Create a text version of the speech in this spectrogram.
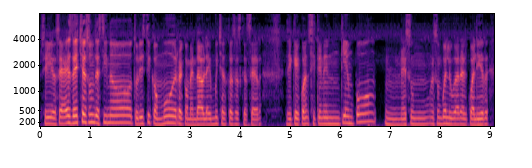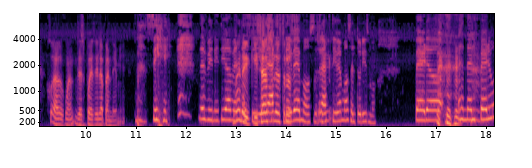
sí, o sea, es de hecho es un destino turístico muy recomendable, hay muchas cosas que hacer, así que si tienen tiempo mm, es un es un buen lugar al cual ir ah, después de la pandemia. Sí, definitivamente. Bueno, y quizás reactivemos, reactivemos el turismo. Pero en el Perú,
